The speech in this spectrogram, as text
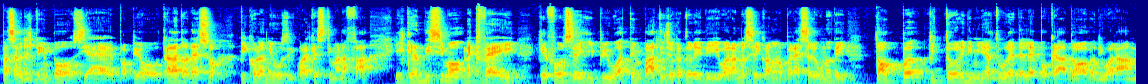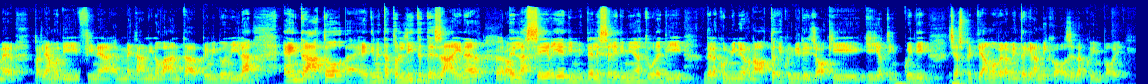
passare del tempo si è proprio, tra l'altro adesso piccola news di qualche settimana fa, il grandissimo McVeigh che forse i più attempati giocatori di Warhammer si ricordano per essere uno dei top pittori di miniature dell'epoca d'oro di Warhammer, parliamo di fine metà anni 90, primi 2000, è entrato, è diventato lead designer serie di- delle serie di miniature di, della Culmini or Not e quindi dei giochi Guillotine, quindi ci aspettiamo veramente grandi cose da qui in poi.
